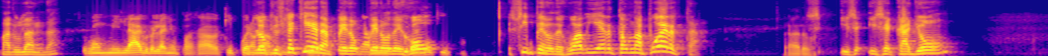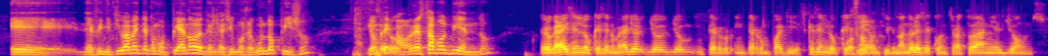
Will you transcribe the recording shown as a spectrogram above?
Marulanda. Fue un milagro el año pasado. lo que usted quiera, pero, pero dejó, Sí, pero dejó abierta una puerta. Claro. Y se, y se cayó eh, definitivamente como piano desde el decimosegundo piso. Y hombre, ahora estamos viendo. Pero Garay, se enloquecieron. Yo, yo, yo interrumpo allí. Es que se enloquecieron firmándole ese contrato a Daniel Jones.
